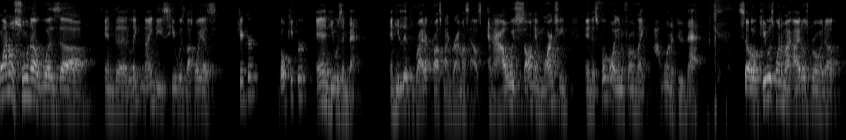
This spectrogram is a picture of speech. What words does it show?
Juan Osuna was uh, in the late 90s, he was La Joya's kicker, goalkeeper, and he was in band. And he lived right across my grandma's house. And I always saw him marching in his football uniform, like, I want to do that. so he was one of my idols growing up.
